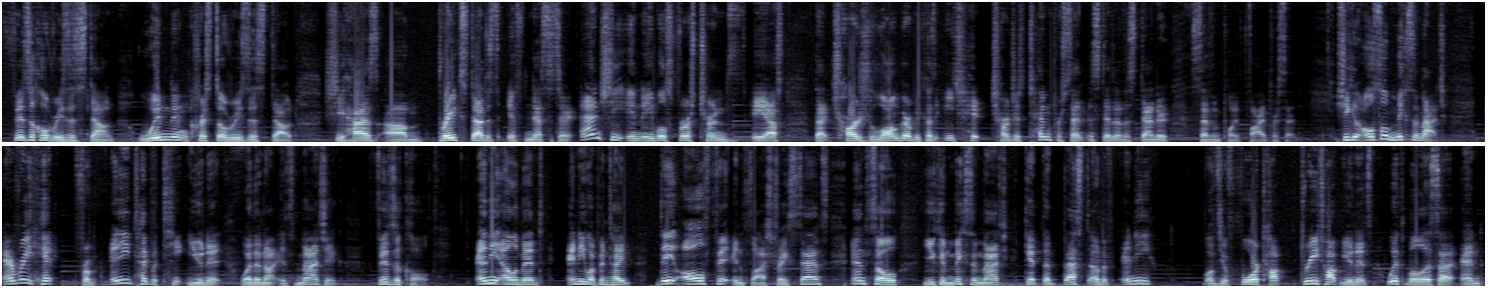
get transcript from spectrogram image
physical resist down, wind and crystal resist down. She has um, break status if necessary, and she enables first turn AFs that charge longer because each hit charges 10% instead of the standard 7.5%. She can also mix and match. every hit from any type of unit, whether or not it's magic, physical, any element, any weapon type, they all fit in Flash Strike stance, and so you can mix and match, get the best out of any of your four top, three top units with Melissa and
